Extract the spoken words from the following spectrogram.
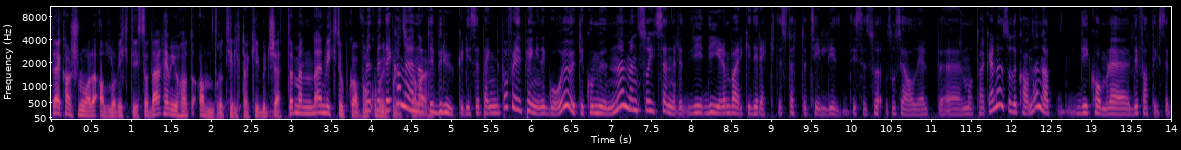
Det er kanskje noe av det aller viktigste. og Der har vi jo hatt andre tiltak i budsjettet, men det er en viktig oppgave for kommunepolitikerne. Men det kan jo hende at de bruker disse pengene på, for pengene går jo ut til kommunene, men så de, de gir dem bare ikke direkte støtte til de, disse sosialhjelpmottakerne. Så det kan hende at de kommer det, de fattigste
